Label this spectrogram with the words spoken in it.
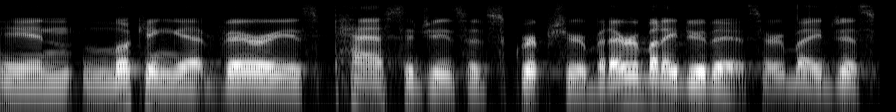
in looking at various passages of Scripture. But everybody do this. Everybody just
